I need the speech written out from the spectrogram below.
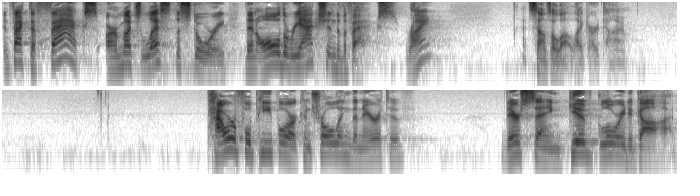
In fact, the facts are much less the story than all the reaction to the facts, right? That sounds a lot like our time. Powerful people are controlling the narrative. They're saying, give glory to God.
